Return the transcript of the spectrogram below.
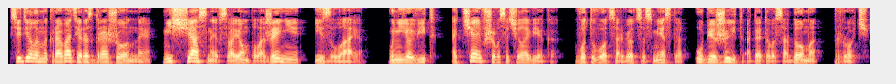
сидела на кровати раздраженная, несчастная в своем положении и злая. У нее вид отчаявшегося человека. Вот-вот сорвется с места, убежит от этого Содома прочь.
